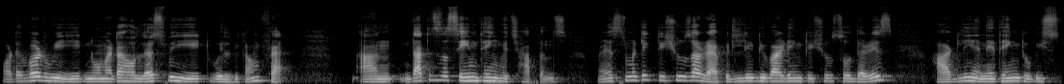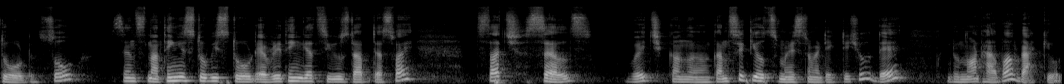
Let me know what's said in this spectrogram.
whatever we eat, no matter how less we eat, will become fat. And that is the same thing which happens. Meristematic tissues are rapidly dividing tissues, so there is hardly anything to be stored. So since nothing is to be stored, everything gets used up. That's why such cells which con uh, constitutes meristematic tissue, they do not have a vacuole.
